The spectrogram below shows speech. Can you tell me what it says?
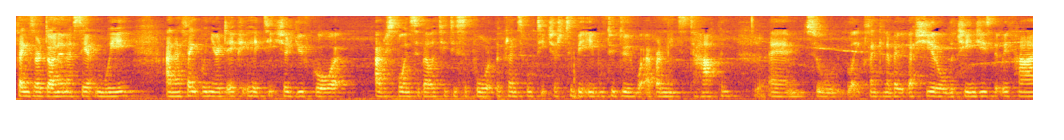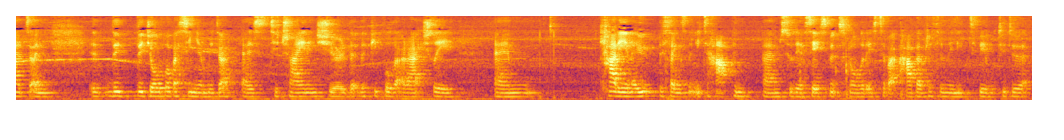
things are done in a certain way. And I think when you're a deputy head teacher, you've got a responsibility to support the principal teachers to be able to do whatever needs to happen. Yeah. Um, so, like thinking about this year, all the changes that we've had, and the the job of a senior leader is to try and ensure that the people that are actually um, carrying out the things that need to happen. Um, so the assessments and all the rest of it have everything they need to be able to do it,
